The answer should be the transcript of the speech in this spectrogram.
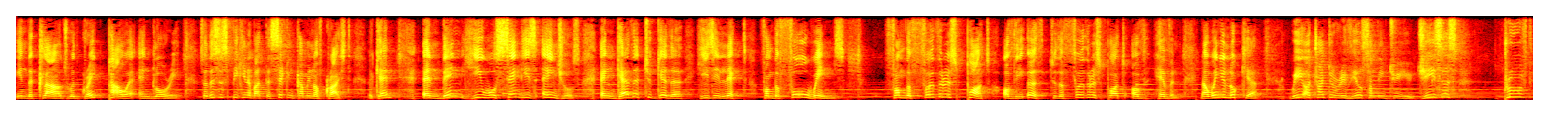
in the clouds with great power and glory. So, this is speaking about the second coming of Christ. Okay? And then he will send his angels and gather together his elect from the four winds from the furthest part of the earth to the furthest part of heaven. Now, when you look here, we are trying to reveal something to you. Jesus proved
